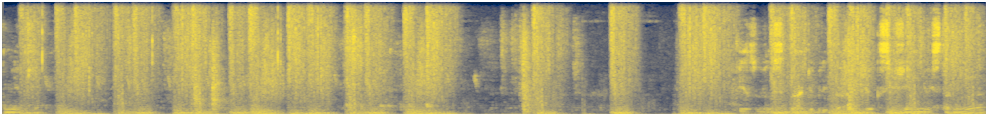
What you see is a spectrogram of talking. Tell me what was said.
Comer aqui. Peso, velocidade, habilidade, oxigênio, estamina,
